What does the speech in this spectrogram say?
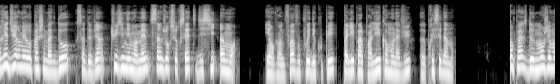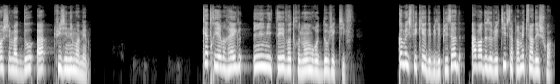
Réduire mes repas chez McDo, ça devient cuisiner moi-même 5 jours sur 7 d'ici un mois. Et encore une fois, vous pouvez découper palier par palier comme on l'a vu euh, précédemment. On passe de manger moi chez McDo à cuisiner moi-même. Quatrième règle, limitez votre nombre d'objectifs. Comme expliqué au début de l'épisode, avoir des objectifs, ça permet de faire des choix.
